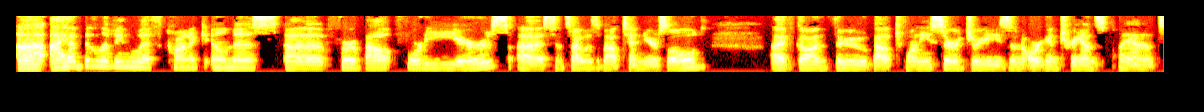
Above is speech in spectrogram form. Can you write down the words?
Uh, I have been living with chronic illness uh, for about 40 years, uh, since I was about 10 years old. I've gone through about 20 surgeries, and organ transplant,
